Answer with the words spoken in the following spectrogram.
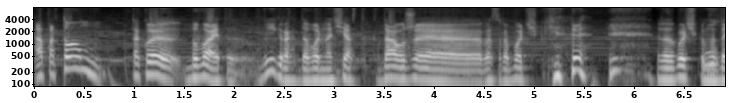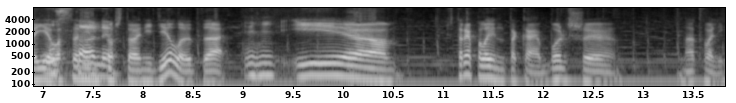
а потом такое бывает в играх довольно часто, когда уже разработчики разработчикам надоело самим то, что они делают, да. И э, вторая половина такая, больше на отвали.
